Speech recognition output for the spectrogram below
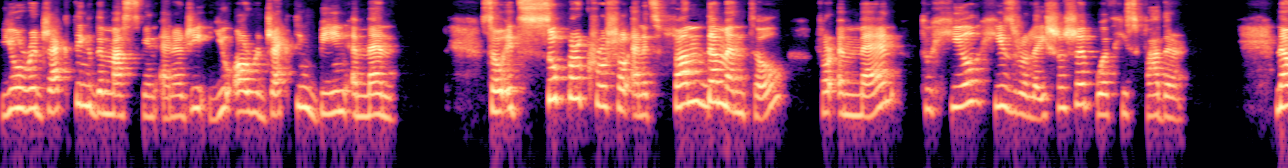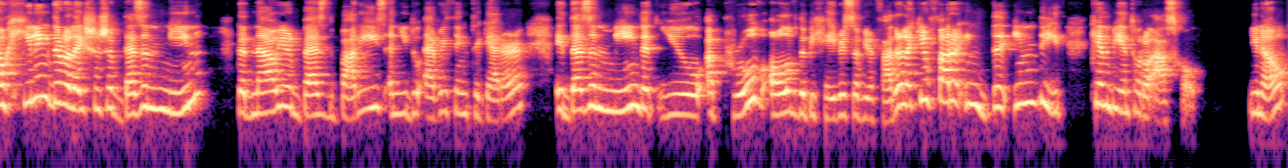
you're rejecting the masculine energy, you are rejecting being a man. So, it's super crucial and it's fundamental for a man to heal his relationship with his father. Now, healing the relationship doesn't mean that now you're best buddies and you do everything together. It doesn't mean that you approve all of the behaviors of your father. Like your father, in the, indeed, can be a total asshole, you know?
